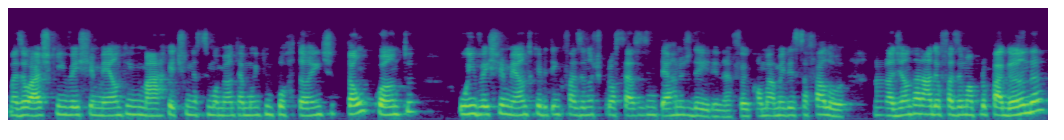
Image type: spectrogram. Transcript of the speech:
mas eu acho que investimento em marketing nesse momento é muito importante, tão quanto o investimento que ele tem que fazer nos processos internos dele, né? Foi como a Melissa falou. Não adianta nada eu fazer uma propaganda,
